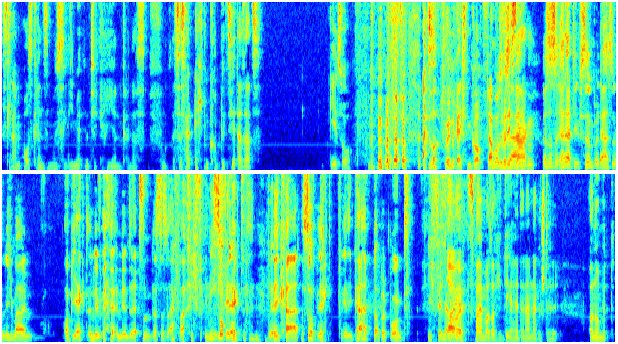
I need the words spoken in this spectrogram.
Islam ausgrenzen, Muslime integrieren. Kann das funktionieren? Das ist halt echt ein komplizierter Satz. Geht so. also, Für einen rechten Kopf da muss würde ich ich sagen, sagen, das ist relativ simpel. Da hast du nicht mal ein Objekt in, dem, in den Sätzen. Das ist einfach ich, nee, Subjekt, Prädikat, Subjekt, Prädikat, Doppelpunkt. ich finde Frage. aber zweimal solche Dinger hintereinander gestellt. Auch noch mit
